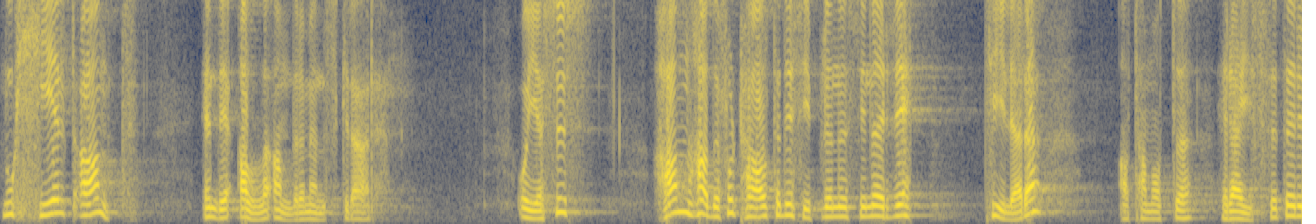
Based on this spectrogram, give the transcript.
noe helt annet enn det alle andre mennesker er. Og Jesus han hadde fortalt til disiplene sine rett tidligere at han måtte reise til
